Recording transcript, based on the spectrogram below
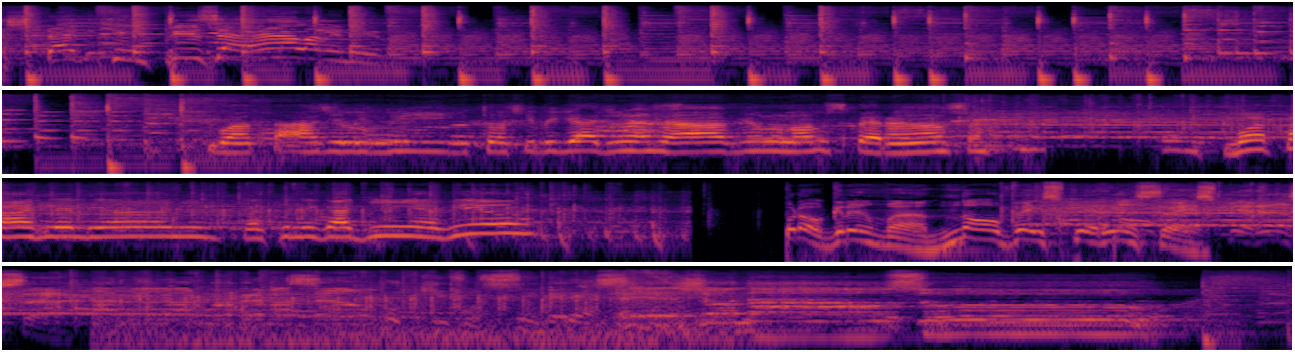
Hashtag quem pisa é ela, menino. Boa tarde, Lili. Tô aqui ligadinha já, viu, no Nova Esperança. Boa tarde, Leliane. Tô aqui ligadinha, viu? Programa Nova Esperança. Esperança. A melhor programação. O que você merece. Regional Sul.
